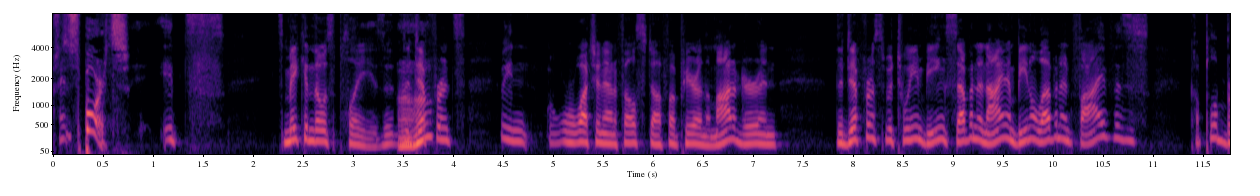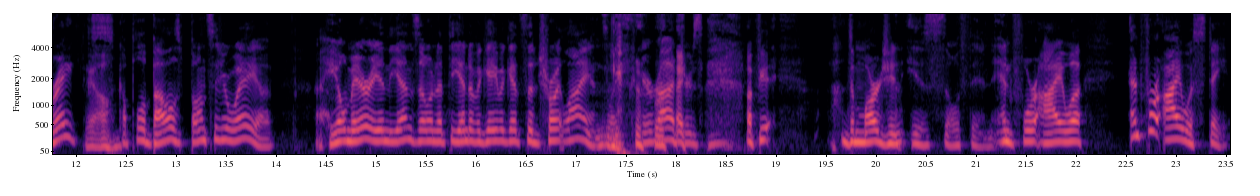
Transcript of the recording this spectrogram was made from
sports. it's it's making those plays. The, the Uh-huh. difference. I mean, we're watching NFL stuff up here on the monitor, and the difference between being seven and nine and being eleven and five is a couple of breaks, Yeah. a couple of balls bouncing your way, a, a hail mary in the end zone at the end of a game against the Detroit Lions, like Aaron Rodgers. A few, the margin is so thin, and for Iowa, and for Iowa State,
